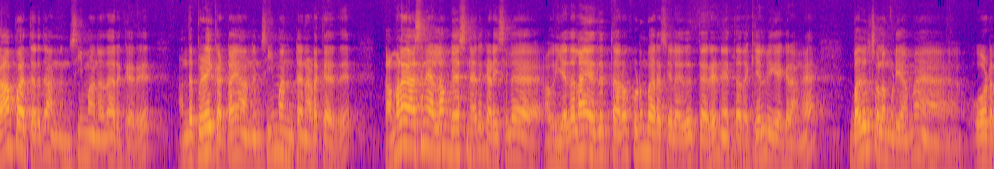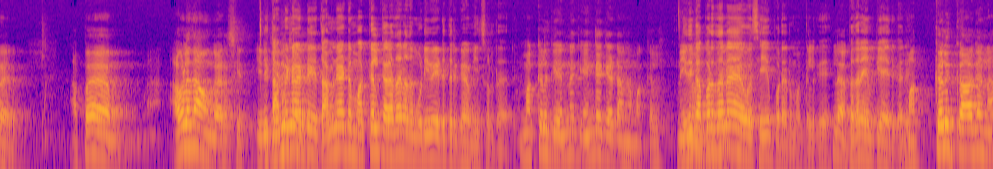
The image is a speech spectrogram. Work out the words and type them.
காப்பாத்துறது அண்ணன் சீமானா தான் இருக்காரு. அந்த பிழை கட்டாயம் அண்ணன் சீமான்கிட்ட நடக்காது. கமலஹாசன் எல்லாம் பேசினாரு கடைசியில் அவர் எதெல்லாம் எதிர்த்தாரோ குடும்ப அரசியலை எதிர்த்தாரு. நேற்று அதை கேள்வி கேட்குறாங்க பதில் சொல்ல முடியாமல் ஓடுறாரு. அப்போ அவ்வளோதான் அவங்க அரசியல். இது தமிழ்நாட்டு தமிழ்நாட்டு மக்களுக்காக தான் அந்த முடிவை எடுத்திருக்கேன் அப்படின்னு சொல்றாரு. மக்களுக்கு என்ன எங்க கேட்டாங்க மக்கள்? இதுக்கப்புறம் தானே செய்ய போறாரு மக்களுக்கு. இல்ல. இப்போ தானே எம்பி ஆயிருக்காரு மக்களுக்காகனா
